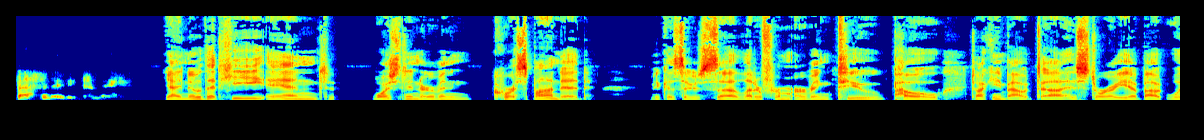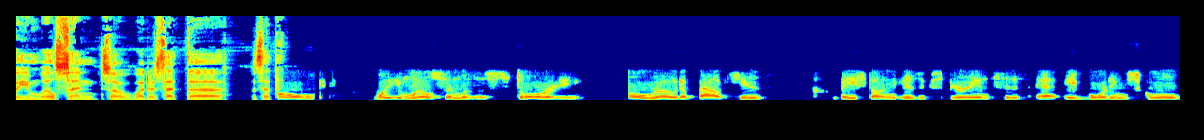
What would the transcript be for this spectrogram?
fascinating to me. Yeah, I know that he and Washington Irving corresponded because there's a letter from Irving to Poe talking about uh, his story about William Wilson. So what is that? Uh, was that? The- oh, William Wilson was a story Poe wrote about his, based on his experiences at a boarding school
